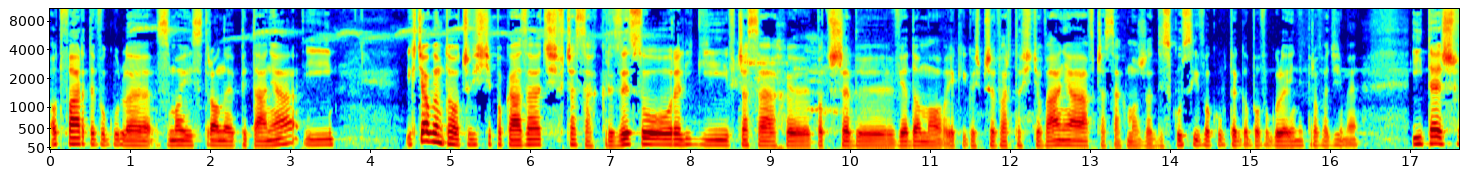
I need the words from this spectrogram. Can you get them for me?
otwarte w ogóle z mojej strony pytania i i chciałbym to oczywiście pokazać w czasach kryzysu religii, w czasach y, potrzeby, wiadomo, jakiegoś przewartościowania, w czasach może dyskusji wokół tego, bo w ogóle jej nie prowadzimy. I też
